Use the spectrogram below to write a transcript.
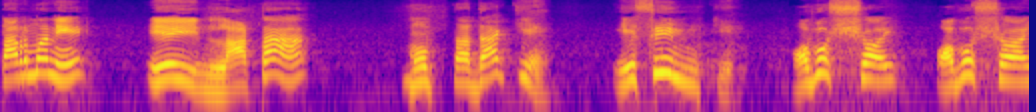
তার মানে এই লাটা মুক্তাদাকে এসিমকে অবশ্যই অবশ্যই,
